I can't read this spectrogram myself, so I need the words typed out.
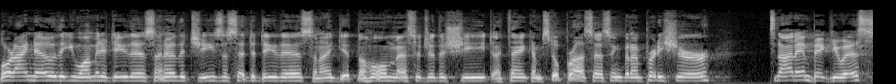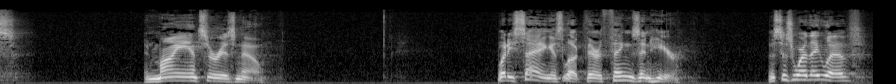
Lord, I know that you want me to do this. I know that Jesus said to do this, and I get the whole message of the sheet. I think I'm still processing, but I'm pretty sure it's not ambiguous. And my answer is no. What he's saying is look, there are things in here. This is where they live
